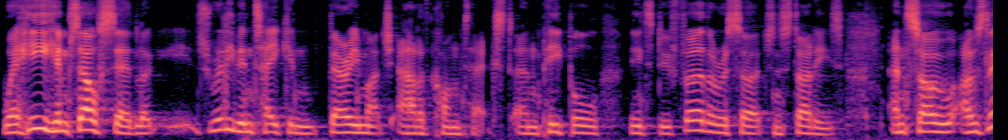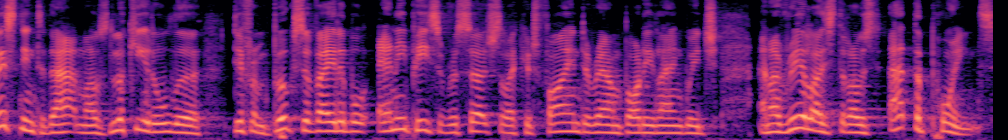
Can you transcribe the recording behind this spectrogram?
where he himself said, Look, it's really been taken very much out of context, and people need to do further research and studies. And so I was listening to that, and I was looking at all the different books available, any piece of research that I could find around body language, and I realized that I was at the point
